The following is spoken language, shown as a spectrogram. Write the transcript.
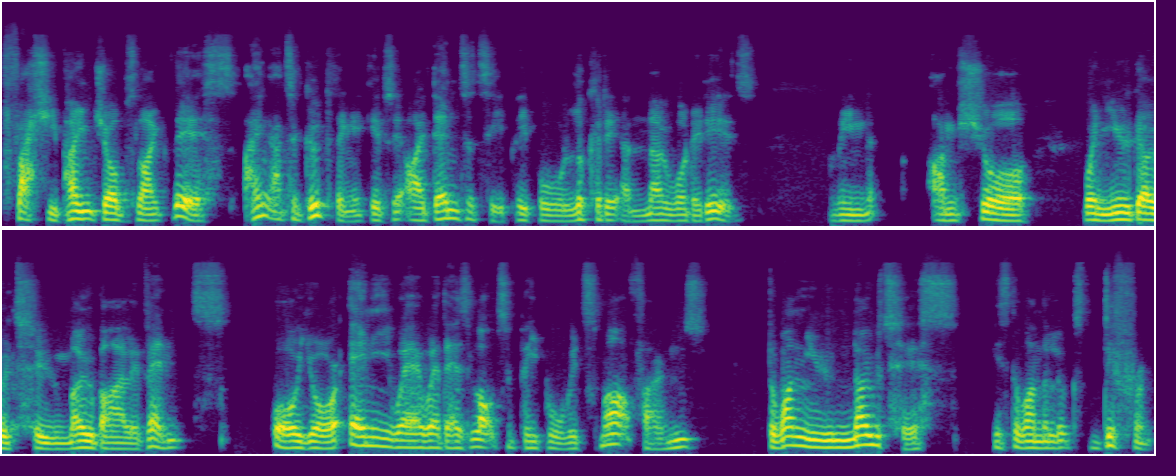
flashy paint jobs like this, I think that's a good thing. It gives it identity. People look at it and know what it is. I mean, I'm sure when you go to mobile events or you're anywhere where there's lots of people with smartphones, the one you notice is the one that looks different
